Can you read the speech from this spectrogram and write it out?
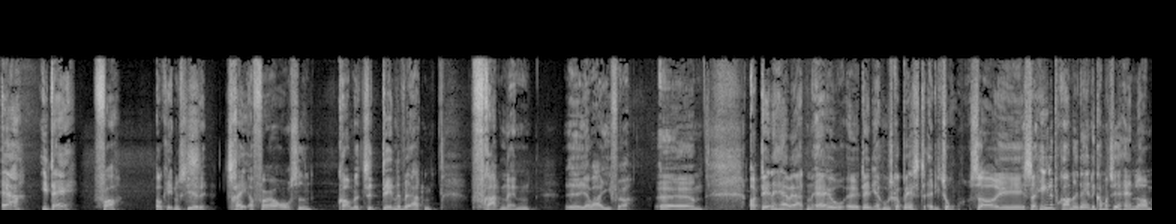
Er i dag for, okay, nu siger jeg det, 43 år siden kommet til denne verden fra den anden, øh, jeg var i før. Øhm, og denne her verden er jo øh, den, jeg husker bedst af de to. Så, øh, så hele programmet i dag, det kommer til at handle om,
